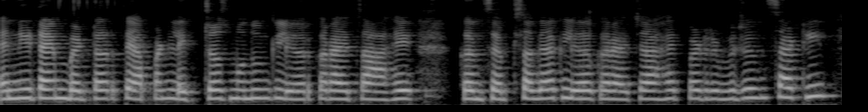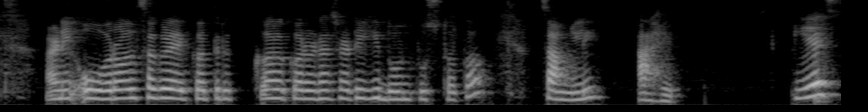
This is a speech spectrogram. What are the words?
एनी टाईम बेटर ते आपण लेक्चर्समधून क्लिअर करायचं आहे. कन्सेप्ट सगळ्या क्लिअर करायच्या आहेत पण रिव्हिजनसाठी आणि ओव्हरऑल सगळं एकत्रित क- करण्यासाठी ही दोन पुस्तकं चांगली आहेत. येस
